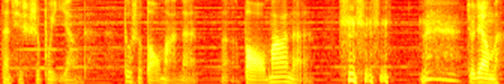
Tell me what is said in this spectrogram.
但其实是不一样的，都是宝马男啊，宝妈男，就这样吧。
